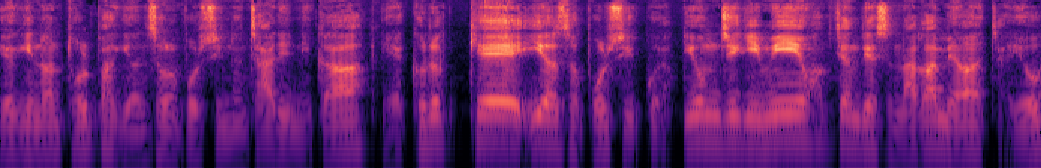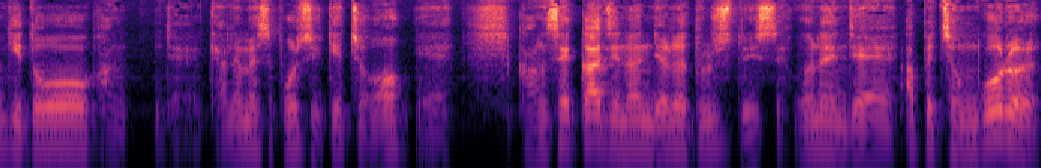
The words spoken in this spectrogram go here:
여기는 돌파 연성을 볼 수 있는 자리니까 예, 그렇게 이어서 볼 수 있고요. 이 움직임이 확정돼서 나가면 자, 여기도 강, 이제 겨념해서 볼 수 있겠죠. 예. 강세까지는 열어둘 수도 있어요. 이거는 이제 앞에 정고를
